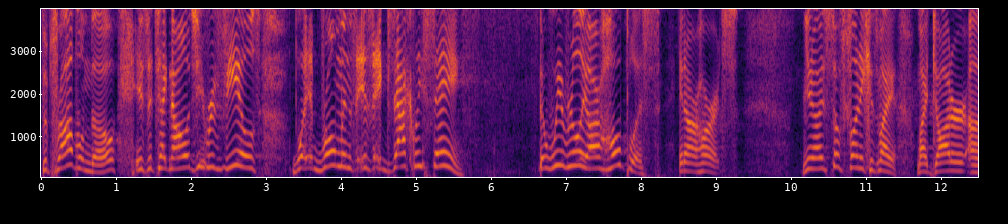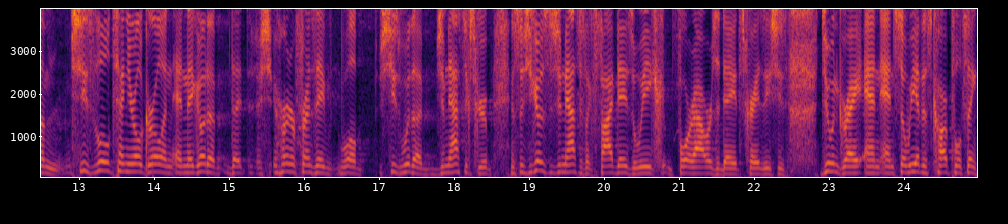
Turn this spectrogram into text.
The problem, though, is that technology reveals what Romans is exactly saying that we really are hopeless in our hearts. You know, it's so funny because my, my daughter, um, she's a little 10 year old girl, and, and they go to, the, her and her friends, they, well, she's with a gymnastics group, and so she goes to gymnastics like five days a week, four hours a day. It's crazy. She's doing great, and and so we have this carpool thing.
